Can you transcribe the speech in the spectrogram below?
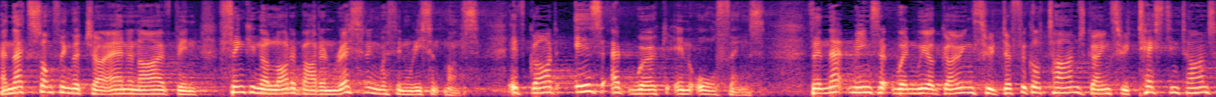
And that's something that Joanne and I have been thinking a lot about and wrestling with in recent months. If God is at work in all things, then that means that when we are going through difficult times, going through testing times,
